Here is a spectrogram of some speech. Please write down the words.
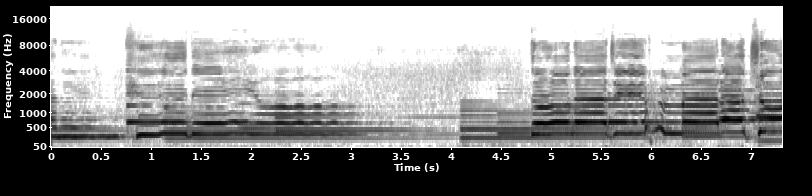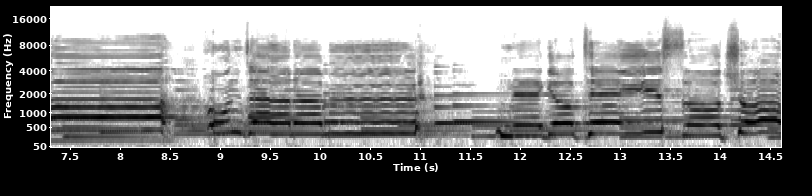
나는 그대여. 떠나지 말아줘. 혼자 남을 내 곁에 있어줘.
